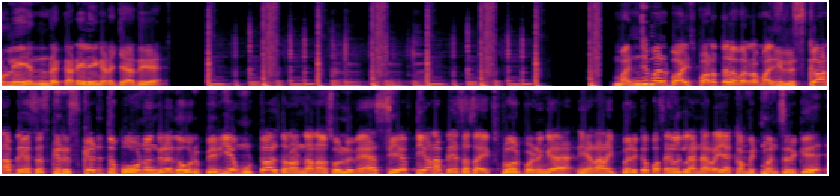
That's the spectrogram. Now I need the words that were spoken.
ஊர்லேயும் எந்த கடையிலையும் கிடைக்காது. மஞ்சுமல் பாய்ஸ் படத்தில் வர்ற மாதிரி ரிஸ்கான பிளேசஸ்க்கு ரிஸ்க் எடுத்து போகணுங்கிறது ஒரு பெரிய முட்டாள்தனம் தான் நான் சொல்லுவேன். சேஃப்டியான பிளேசஸாக எக்ஸ்ப்ளோர் பண்ணுங்க. ஏன்னா இப்போ இருக்க பசங்களுக்குலாம் நிறைய கமிட்மெண்ட்ஸ் இருக்குது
